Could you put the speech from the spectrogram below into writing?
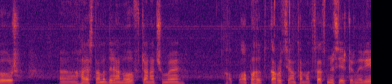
որ Հայաստանը դրանով ճանաչում է ԱՊՀ կառույցի անդամակցած մյուս երկրների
